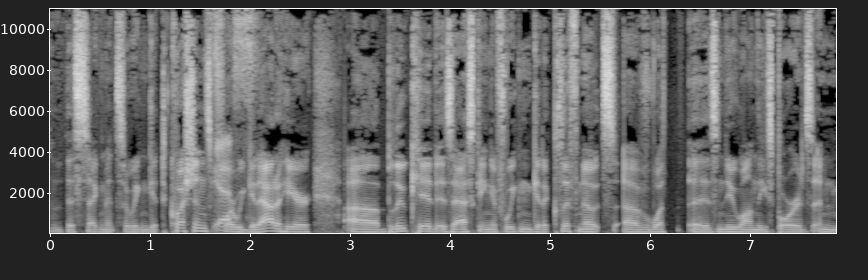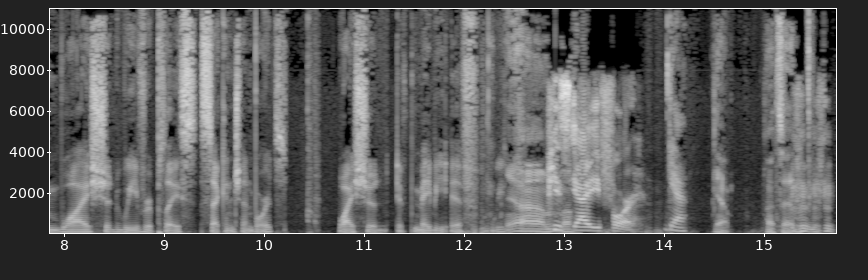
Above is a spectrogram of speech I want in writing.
this segment, so we can get to questions before we get out of here. Uh, Blue Kid is asking if we can get a cliff notes of what is new on these boards and why should we replace second gen boards? Why should if maybe if we Um, PCIe 4. yeah Yeah, that's it.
